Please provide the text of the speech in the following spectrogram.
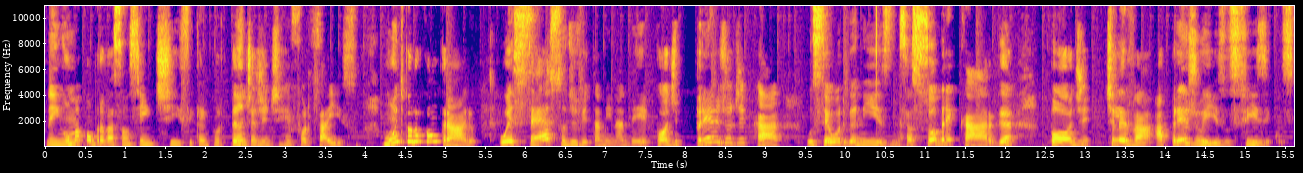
nenhuma comprovação científica. É importante a gente reforçar isso. Muito pelo contrário, o excesso de vitamina D pode prejudicar o seu organismo. Essa sobrecarga pode te levar a prejuízos físicos.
